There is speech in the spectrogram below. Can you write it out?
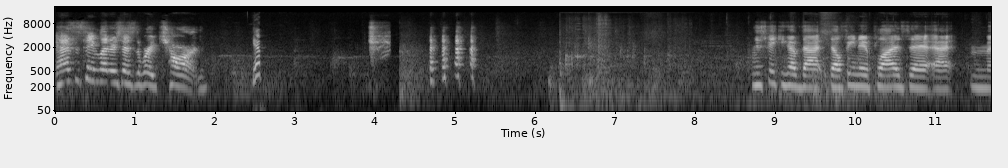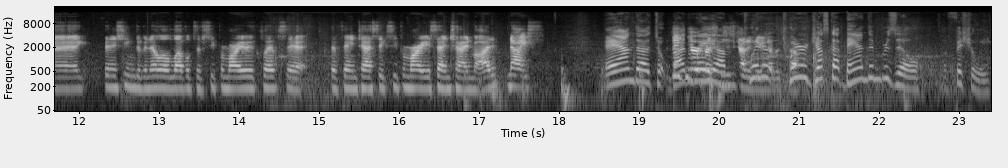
It has the same letters as the word charm. Yep. And speaking of that, Delfino Plaza at um, finishing the vanilla levels of Super Mario Eclipse at the fantastic Super Mario Sunshine mod. Nice. And uh, to, by the way, um, just gotta do Twitter. Twitter just got banned in Brazil officially.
